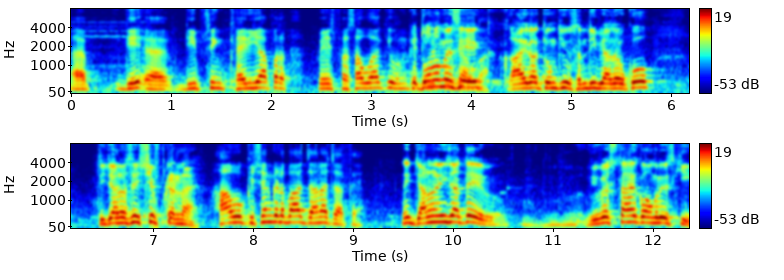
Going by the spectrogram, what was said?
दीप सिंह खैरिया पर पेज फंसा हुआ है कि उनके दोनों में से एक आएगा क्योंकि संदीप यादव को तिजारा से शिफ्ट करना है। हाँ वो किशनगढ़ बात जाना चाहते हैं। नहीं जाना नहीं चाहते। व्यवस्था है कांग्रेस की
